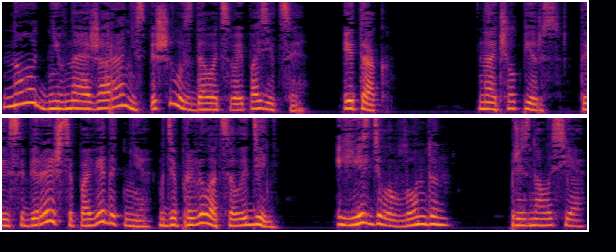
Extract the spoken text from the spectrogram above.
но дневная жара не спешила сдавать свои позиции. «Итак», — начал Пирс, — «ты собираешься поведать мне, где провела целый день?» «Ездила в Лондон», — призналась я.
